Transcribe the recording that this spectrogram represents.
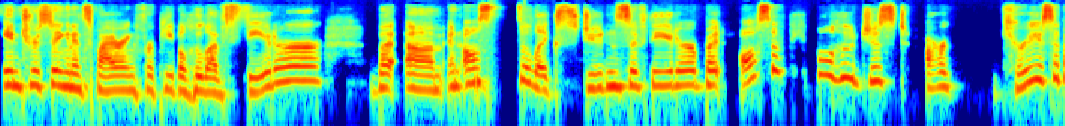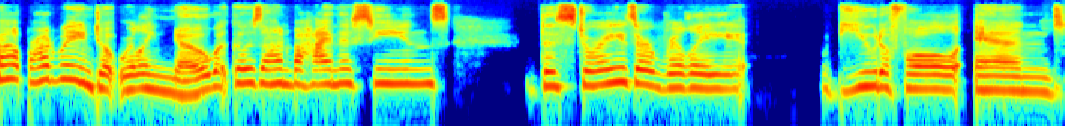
interesting and inspiring for people who love theater but um and also like students of theater but also people who just are curious about Broadway and don't really know what goes on behind the scenes, the stories are really beautiful and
